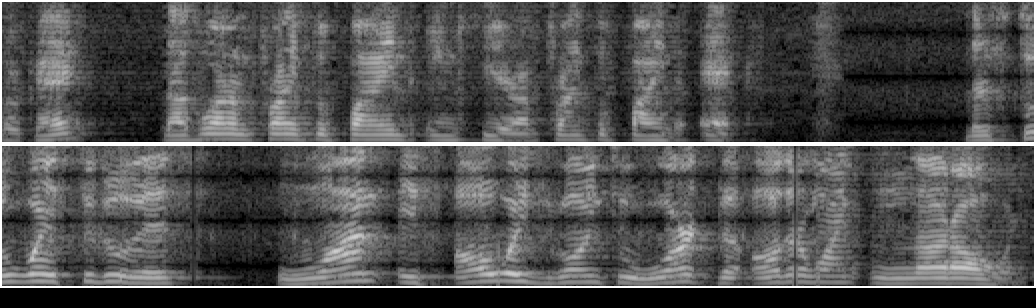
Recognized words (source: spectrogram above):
okay? That's what I'm trying to find in here. I'm trying to find X. There's two ways to do this. One is always going to work, the other one not always,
